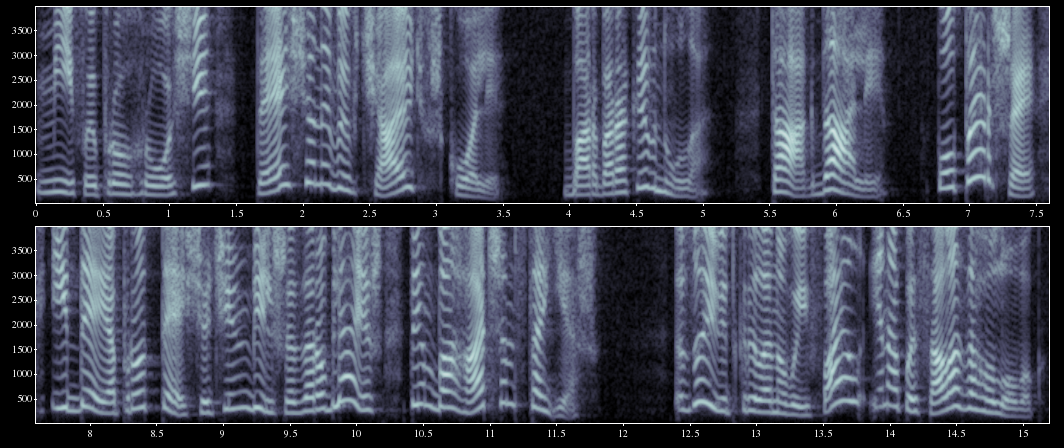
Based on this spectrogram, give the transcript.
Міфи про гроші те, що не вивчають в школі. Барбара кивнула. Так, далі. По-перше, ідея про те, що чим більше заробляєш, тим багатшим стаєш. Зої відкрила новий файл і написала заголовок:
